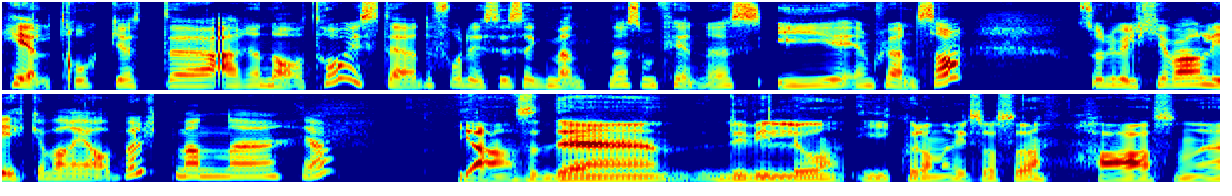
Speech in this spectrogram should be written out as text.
heltrukket uh, RNA-tråd i stedet for disse segmentene som finnes i influensa. Så det vil ikke være like variabelt, men uh, ja. Ja, altså det Du vil jo i koronaviruset også ha sånne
